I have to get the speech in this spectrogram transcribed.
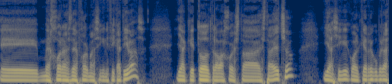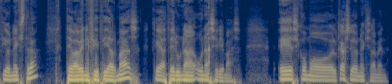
mejoras de forma significativas, ya que todo el trabajo está, está hecho, y así que cualquier recuperación extra te va a beneficiar más que hacer una, una serie más. Es como el caso de un examen.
